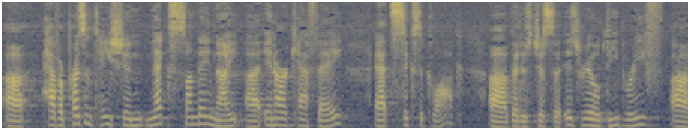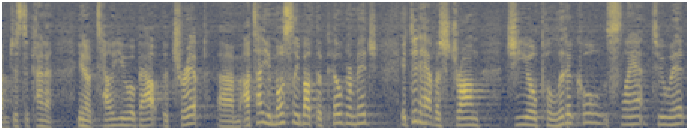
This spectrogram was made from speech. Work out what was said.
uh, have a presentation next Sunday night uh, in our cafe at six o'clock. That is just an Israel debrief, um, just to kind of you know, tell you about the trip. Um, I'll tell you mostly about the pilgrimage. It did have a strong geopolitical slant to it.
